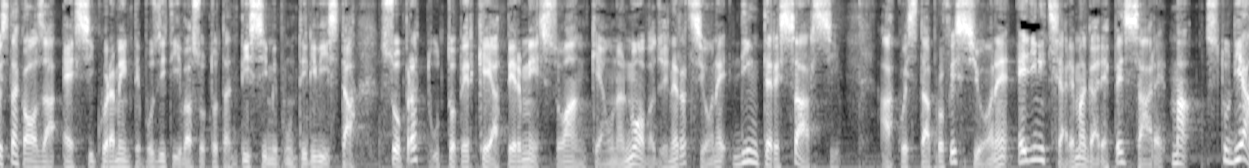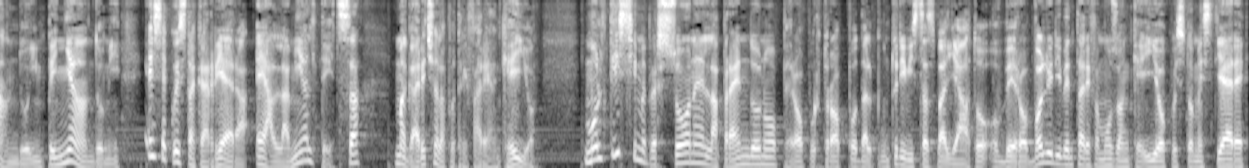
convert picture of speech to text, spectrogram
questa cosa è sicuramente positiva sotto tantissimi punti di vista, soprattutto perché ha permesso anche a una nuova generazione di interessarsi a questa professione e di iniziare magari a pensare, ma studiando, impegnandomi, e se questa carriera è alla mia altezza, magari ce la potrei fare anche io. Moltissime persone la prendono però purtroppo dal punto di vista sbagliato, ovvero voglio diventare famoso anche io, questo mestiere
